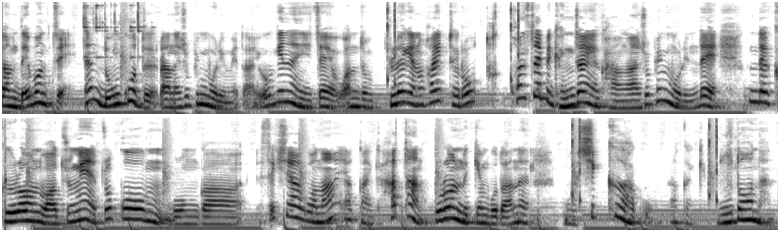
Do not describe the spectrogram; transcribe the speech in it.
다음 네 번째는 논코드라는 쇼핑몰입니다. 여기는 이제 완전 black and white로 딱 컨셉이 굉장히 강한 쇼핑몰인데 근데 그런 와중에 조금 뭔가 섹시하거나 약간 이렇게 핫한 그런 느낌보다는 뭔가 chic하고 약간 이렇게 무던한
